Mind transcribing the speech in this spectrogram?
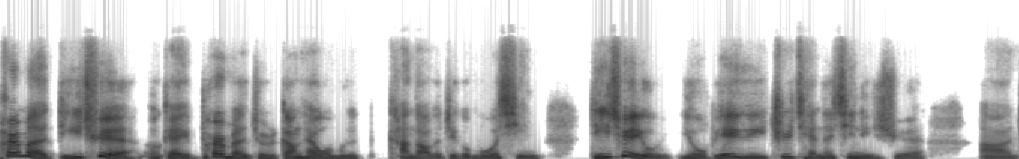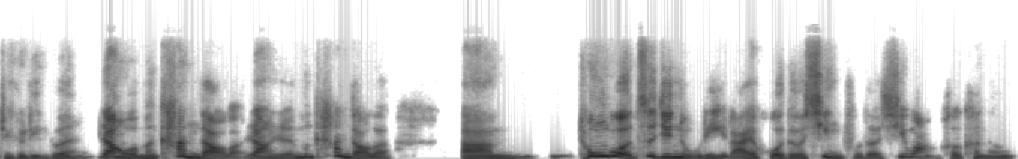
Perma 的确，OK，Perma 就是刚才我们看到的这个模型，的确有有别于之前的心理学啊这个理论，让我们看到了，让人们看到了，啊，通过自己努力来获得幸福的希望和可能。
